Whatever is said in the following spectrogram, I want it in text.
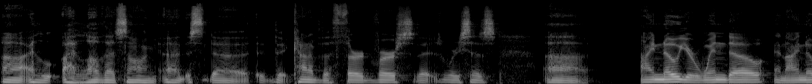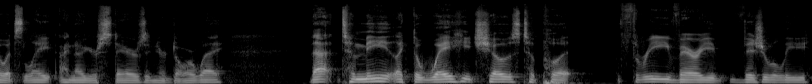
Uh, I, I love that song. Uh, this uh, the kind of the third verse that, where he says, uh, "I know your window and I know it's late. I know your stairs and your doorway." That to me, like the way he chose to put three very visually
